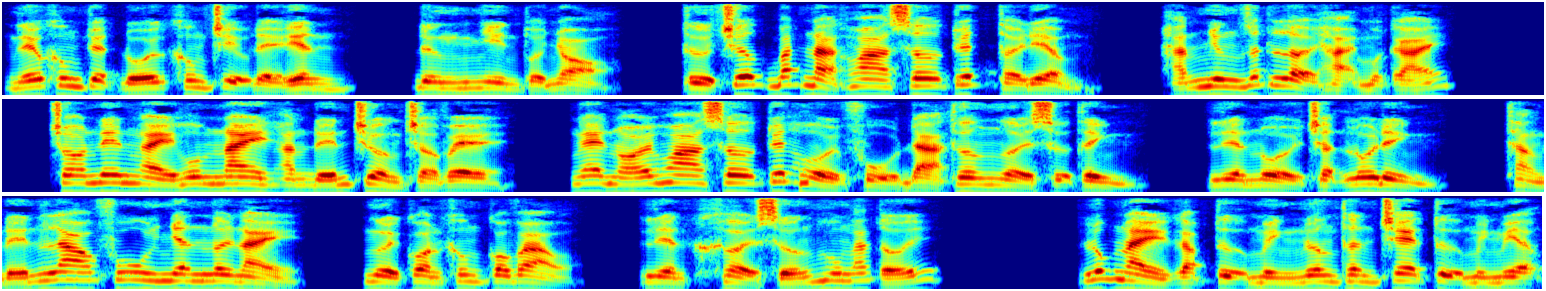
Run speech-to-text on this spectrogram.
nếu không tuyệt đối không chịu để yên, đừng nhìn tuổi nhỏ, từ trước bắt nạt hoa sơ tuyết thời điểm, hắn nhưng rất lợi hại một cái. Cho nên ngày hôm nay hắn đến trường trở về, nghe nói hoa sơ tuyết hồi phủ đã thương người sự tình, liền nổi trận lôi đình, thẳng đến lao phu nhân nơi này, người còn không có vào, liền khởi sướng hung ác tới. Lúc này gặp tự mình nương thân che tự mình miệng,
